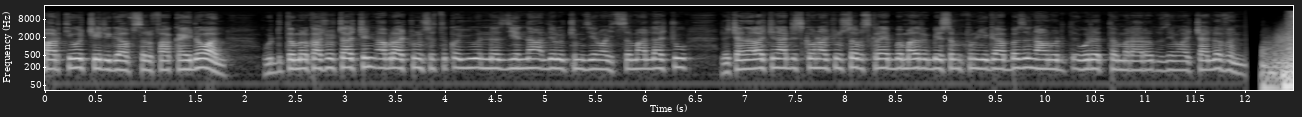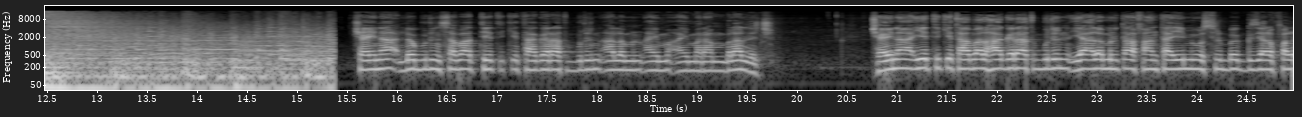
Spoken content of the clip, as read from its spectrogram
ፓርቲዎች የድጋፍ ሰልፍ አካሂደዋል። ውድ ተመልካቾቻችን አብራችሁን ስትቆዩ እነዚህና ሌሎችም ዜናዎች ትሰማላችሁ። ለቻናላችን አዲስ ከሆናችሁ subscribe በማድረግ ቤተሰብነቱን እየጋበዝን አሁን ወደ ተመራረጡ ዜናዎች አለፍን። ቻይና ለቡድን ሰባት የጥቂት ሀገራት ቡድን ዓለምን አይመራም ብላለች። ቻይና የጥቂት አባል ሀገራት ቡድን የዓለምን ዕጣ ፋንታ የሚወስንበት ጊዜ አልፏል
